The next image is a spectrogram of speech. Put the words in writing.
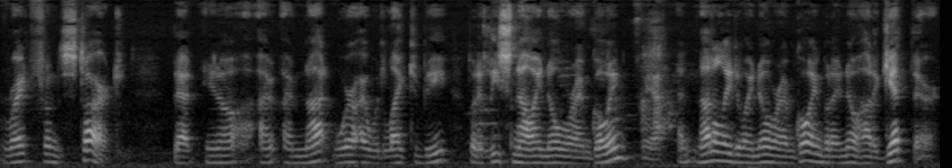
right from the start that, you know, I, I'm not where I would like to be, but at least now I know where I'm going. yeah And not only do I know where I'm going, but I know how to get there.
